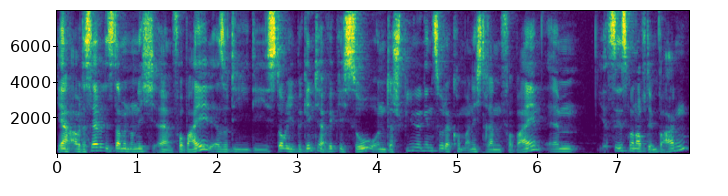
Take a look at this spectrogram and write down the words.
Ja, aber das Level ist damit noch nicht äh, vorbei. Also die, die Story beginnt ja wirklich so und das Spiel beginnt so, da kommt man nicht dran vorbei. Ähm, jetzt ist man auf dem Wagen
